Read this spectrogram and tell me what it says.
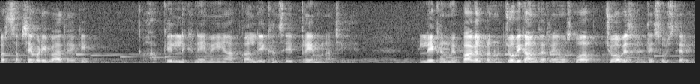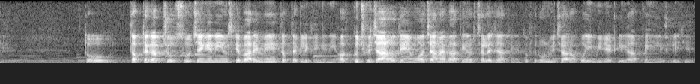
पर सबसे बड़ी बात है कि आपके लिखने में, आपका लेखन से प्रेम होना चाहिए। लेखन में पागलपन जो भी काम कर रहे हैं, उसको आप 24 घंटे सोचते रहिए। तो तब तक आप सोचेंगे नहीं उसके बारे में, तब तक लिखेंगे नहीं। और कुछ विचार होते हैं, वो अचानक आते हैं और चले जाते हैं तो फिर उन विचारों को इमीडिएटली आप कहीं लिख लीजिए।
